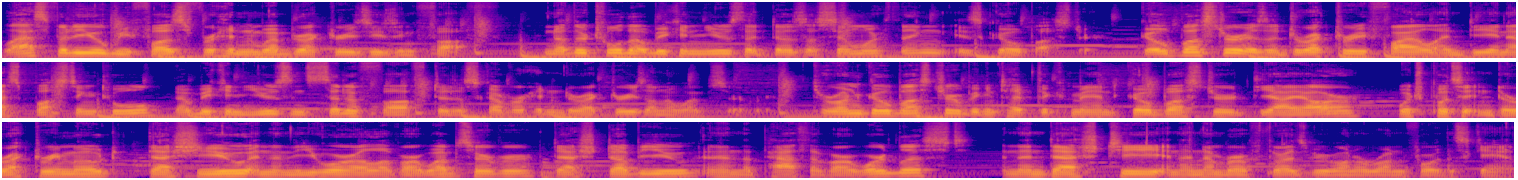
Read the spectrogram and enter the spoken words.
Last video we fuzzed for hidden web directories using FUF. Another tool that we can use that does a similar thing is GoBuster. GoBuster is a directory file and DNS busting tool that we can use instead of Fuff to discover hidden directories on a web server. To run GoBuster, we can type the command gobuster dir, which puts it in directory mode, dash u and then the URL of our web server, dash w and then the path of our word list, and then dash t and the number of threads we want to run for the scan.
